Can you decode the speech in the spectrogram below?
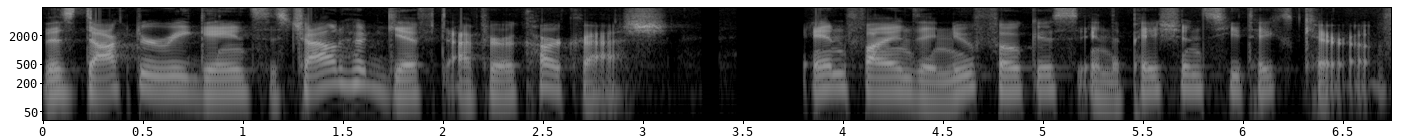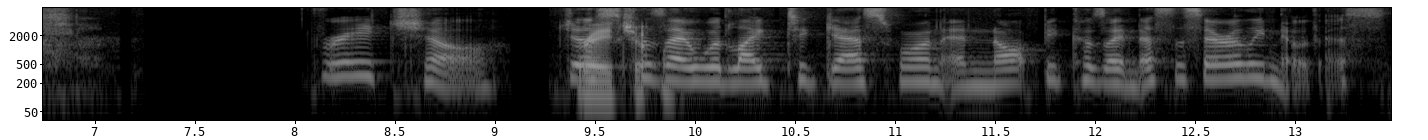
This doctor regains his childhood gift after a car crash and finds a new focus in the patients he takes care of. Rachel. Just because I would like to guess one and not because I necessarily know this.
